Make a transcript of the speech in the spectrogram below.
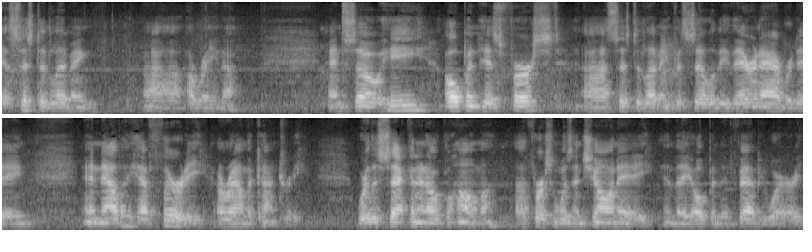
assisted living uh, arena. And so he opened his first uh, assisted living facility there in Aberdeen, and now they have 30 around the country. We're the second in Oklahoma. Uh, first one was in Shawnee, and they opened in February.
